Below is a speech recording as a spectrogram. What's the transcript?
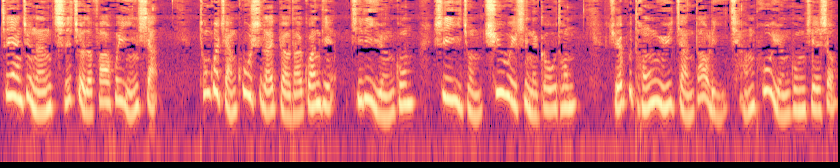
这样就能持久的发挥影响。通过讲故事来表达观点，激励员工是一种趣味性的沟通，绝不同于讲道理强迫员工接受，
